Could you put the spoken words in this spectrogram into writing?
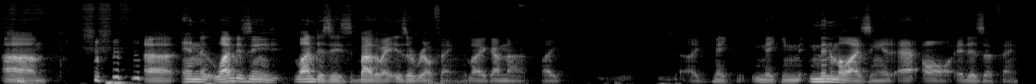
Um, uh, and Lyme disease, Lyme disease, by the way, is a real thing. Like I'm not like like make, making minimalizing it at all. It is a thing.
